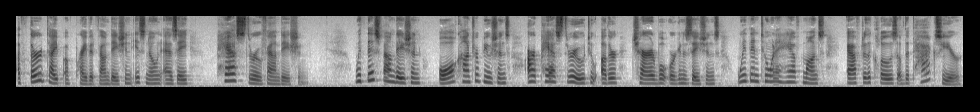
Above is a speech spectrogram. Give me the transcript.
A third type of private foundation is known as a pass through foundation. With this foundation, all contributions are passed through to other charitable organizations within two and a half months after the close of the tax year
